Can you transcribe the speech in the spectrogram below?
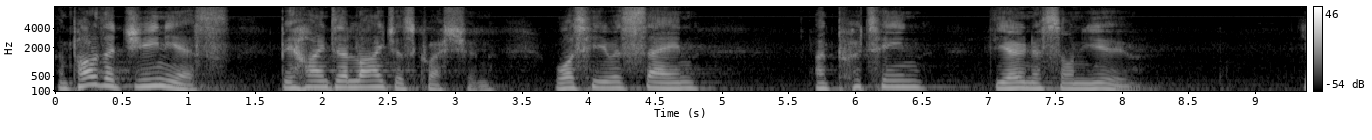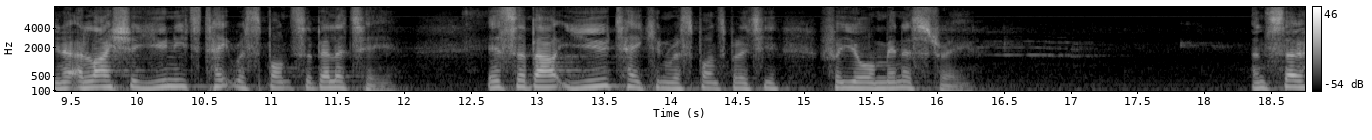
And part of the genius behind Elijah's question was he was saying, I'm putting the onus on you. You know, Elisha, you need to take responsibility. It's about you taking responsibility for your ministry. And so,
